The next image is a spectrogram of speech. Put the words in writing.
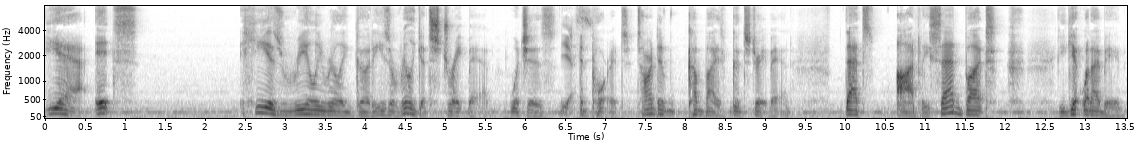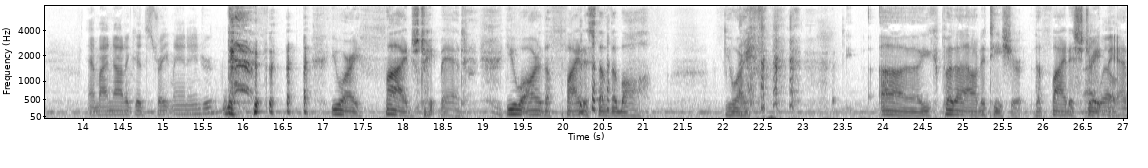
yeah, it's he is really, really good. He's a really good straight man, which is Yes. important. It's hard to come by a good straight man. That's oddly said, but you get what I mean. Am I not a good straight man, Andrew? You are a fine straight man. You are the finest of them all. You are. uh, you can put that on a T-shirt. The finest straight man.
